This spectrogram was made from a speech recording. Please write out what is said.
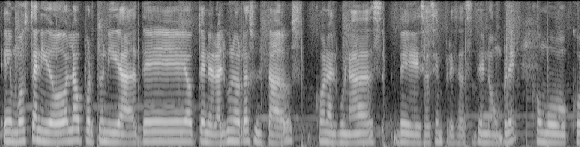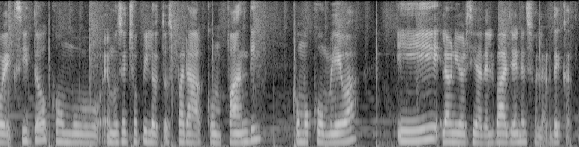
Hemos tenido la oportunidad de obtener algunos resultados con algunas de esas empresas de nombre, como Coéxito, como hemos hecho pilotos para Confandi, como Comeva y la Universidad del Valle en el Solar Decathlon.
